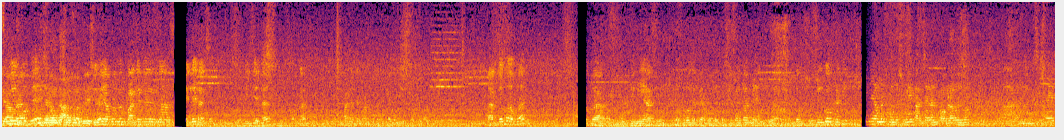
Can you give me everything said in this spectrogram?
নিজের মধ্যে আলোচনা করেছি তার আমরা একদম সুশৃঙ্খল থাকে আমরা সন্ধ্যার সময় কালচারাল প্রোগ্রাম হইব আর আমি মুসি সাহেব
